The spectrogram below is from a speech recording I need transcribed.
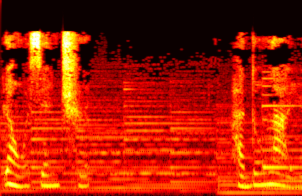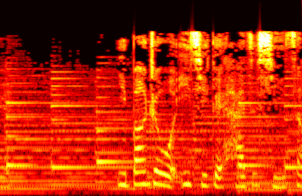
让我先吃。寒冬腊月，你帮着我一起给孩子洗澡。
